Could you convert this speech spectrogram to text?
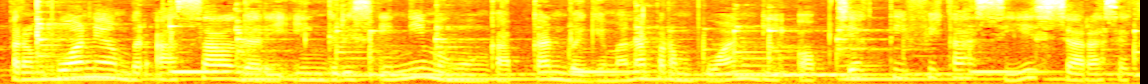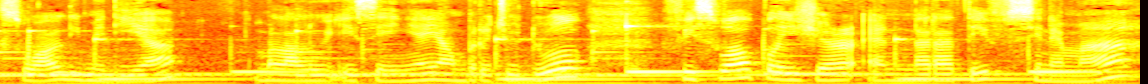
Perempuan yang berasal dari Inggris ini mengungkapkan bagaimana perempuan diobjektifikasi secara seksual di media melalui isinya yang berjudul Visual Pleasure and Narrative Cinema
